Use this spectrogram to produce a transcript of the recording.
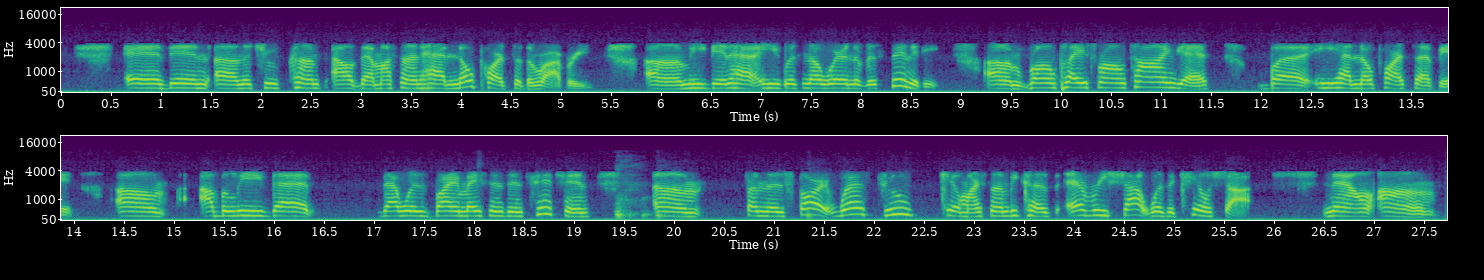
And then um, the truth comes out that my son had no parts of the robbery. Um, he didn't have. He was nowhere in the vicinity. Um, wrong place, wrong time. Yes, but he had no parts of it. Um, I believe that that was Brian Mason's intention um, from the start was to kill my son because every shot was a kill shot. Now, um,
